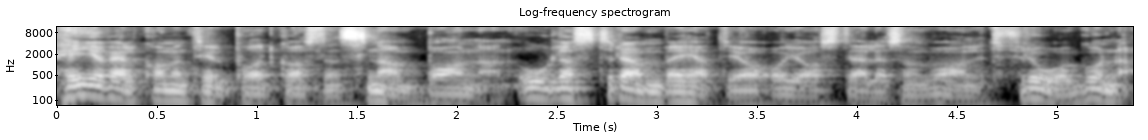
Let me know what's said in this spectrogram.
Hej och välkommen till podcasten Snabbbanan. Ola Strömberg heter jag och jag ställer som vanligt frågorna.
